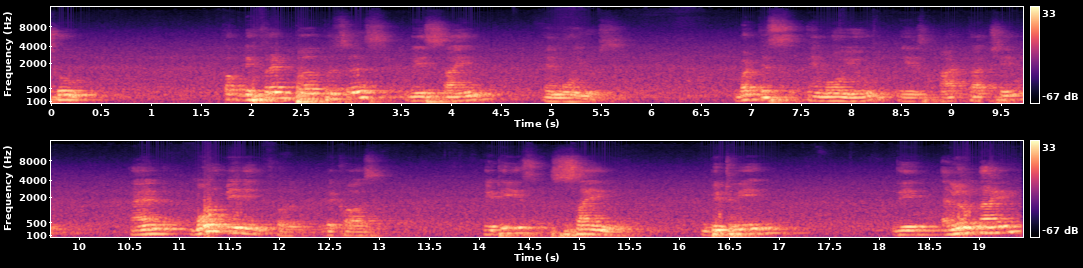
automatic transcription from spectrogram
too. For different purposes, we sign MOUs. But this MOU is heart-touching and more meaningful because it is signed between the alumni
